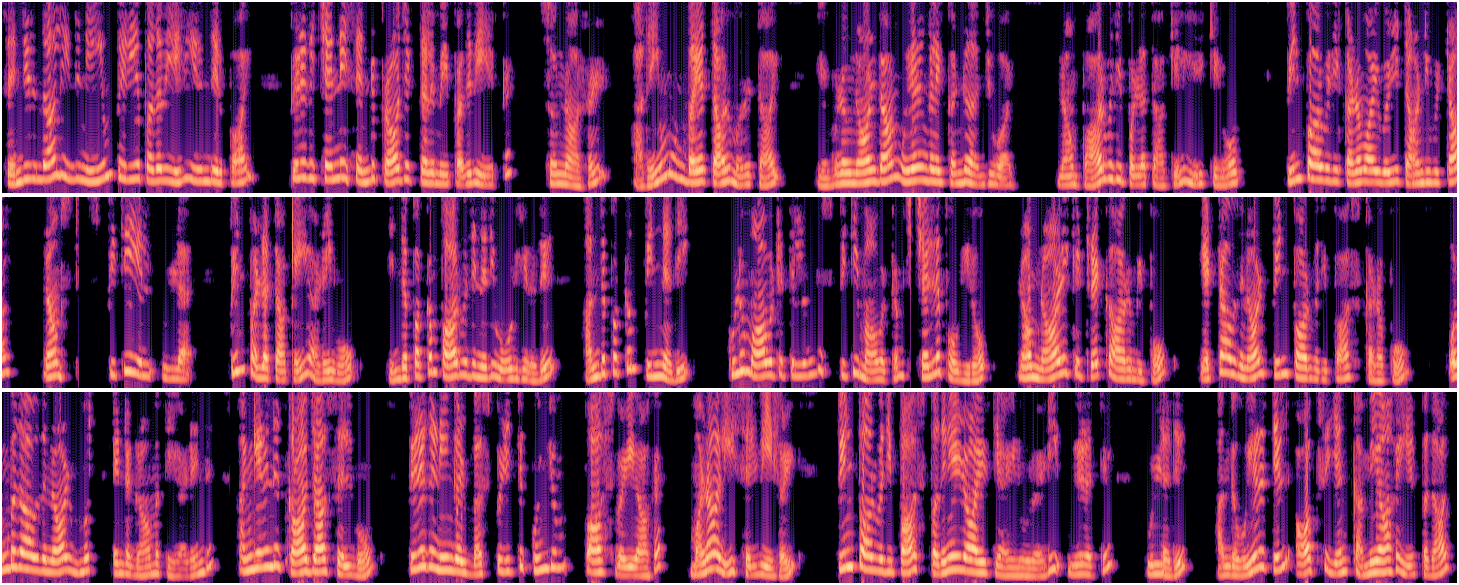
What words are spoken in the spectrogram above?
சென்றிருந்தால் இன்று நீயும் பெரிய பதவியில் இருந்திருப்பாய். பிறகு சென்னை சென்று ப்ராஜெக்ட் தலைமை பதவி ஏற்க சொன்னார்கள். அதையும் உன் பயத்தால் மறுத்தாய். எவ்வளவு நாள்தான் உயரங்களைக் கண்டு அஞ்சுவாய். நாம் பார்வதி பள்ளத்தாக்கில் இருக்கிறோம். பின் பார்வதி கணவாய் வழி தாண்டிவிட்டால் நாம் ஸ்பிதியில் உள்ள பின் பள்ளத்தாக்கை அடைவோம். இந்த பக்கம் பார்வதி நதி ஓடுகிறது. அந்த பக்கம் பின் நதி. குழு மாவட்டத்திலிருந்து ஸ்பிதி மாவட்டம் செல்ல போகிறோம். நாம் நாளைக்கு ட்ரெக் ஆரம்பிப்போம். எட்டாவது நாள் பின் பார்வதி பாஸ் கடப்போம். ஒன்பதாவது நாள் முத் என்ற கிராமத்தை அடைந்து அங்கிருந்து காஜா செல்வோம். பிறகு நீங்கள் பஸ் பிடித்து குஞ்சும் பாஸ் வழியாக மணாலி செல்வீர்கள். பின் பார்வதி பாஸ் பதினேழாயிரத்தி ஐநூறு அடி உயரத்தில் உள்ளது. அந்த உயரத்தில் ஆக்சிஜன் கம்மியாக இருப்பதால்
